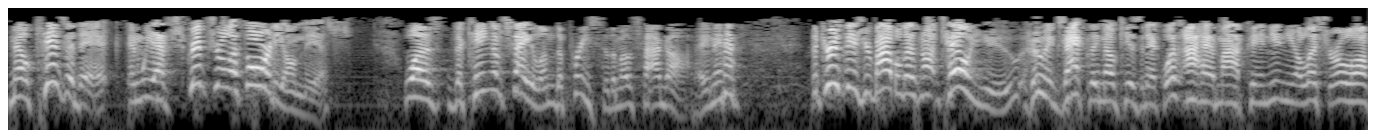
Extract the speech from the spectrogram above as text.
Melchizedek, and we have scriptural authority on this, was the king of Salem, the priest of the Most High God. Amen? The truth is, your Bible does not tell you who exactly Melchizedek was. I have my opinion. You know, Lester Roloff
